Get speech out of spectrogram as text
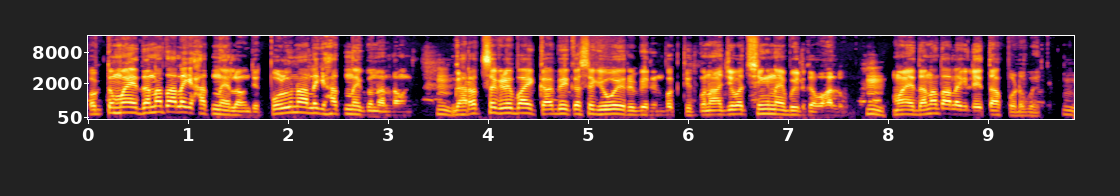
फक्त मैदानात आला की हात नाही लावून देत पळून आला की हात नाही कोणाला लावून देत. हम्म. घरात सगळे बायका बेका सगळे वैर बिरण बघतात पण अजिबात शिंग नाही बैल का हम्म. मैदानात आला लय तापड बैल.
